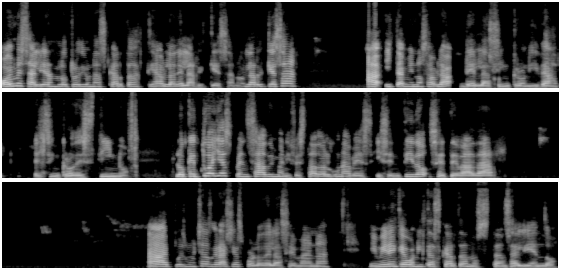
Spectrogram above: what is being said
hoy me salieron el otro día unas cartas que habla de la riqueza, ¿no? Y la riqueza, ah, y también nos habla de la sincronidad, el sincrodestino. Lo que tú hayas pensado y manifestado alguna vez y sentido, se te va a dar. Ay, pues muchas gracias por lo de la semana. Y miren qué bonitas cartas nos están saliendo.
